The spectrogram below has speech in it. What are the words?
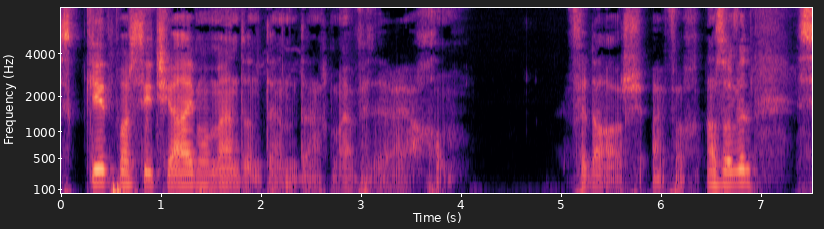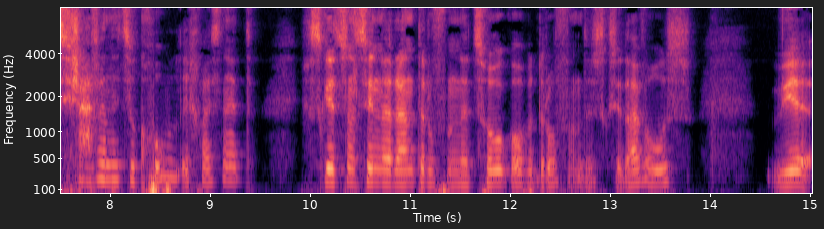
es gibt ein paar CGI-Momente und dann denke ich mir einfach, ja komm. Für den Arsch einfach. Also, weil es ist einfach nicht so cool, ich weiß nicht. Es gibt so einen Sinn, er rennt auf einem Zug oben drauf und es sieht einfach aus wie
